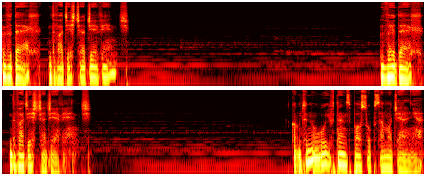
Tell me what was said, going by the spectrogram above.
Wdech 29. Wydech 29. Kontynuuj w ten sposób samodzielnie.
